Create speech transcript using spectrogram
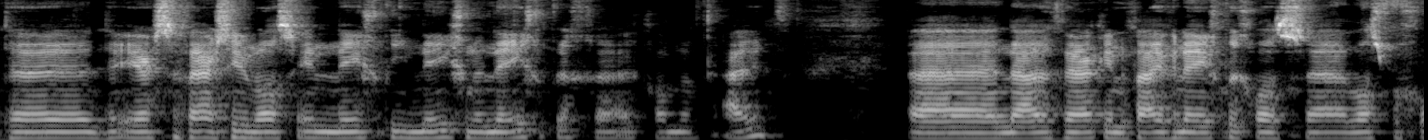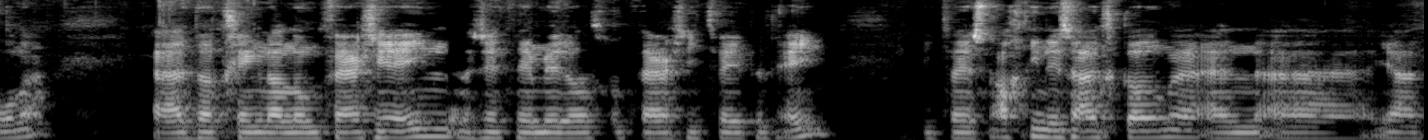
de, de eerste versie was in 1999, uh, eh, kwam dat uit. Uh, nou, het werk in 1995 was, was begonnen. dat ging dan om versie 1. We zitten inmiddels op versie 2.1. Die 2018 is uitgekomen. En ja,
